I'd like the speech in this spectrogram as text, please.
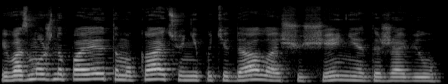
И, возможно, поэтому Катю не покидало ощущение дежавю.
